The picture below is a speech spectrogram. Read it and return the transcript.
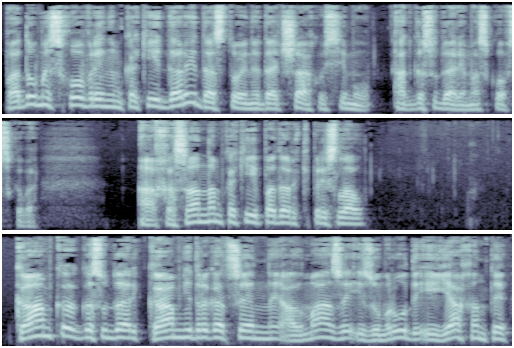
подумай с Ховриным, какие дары достойны дать шаху сему от государя московского. А Хасан нам какие подарки прислал? Камка, государь, камни драгоценные, алмазы, изумруды и яхонты,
